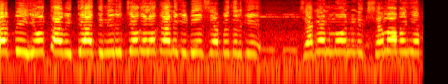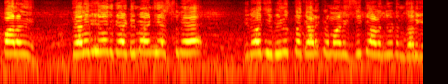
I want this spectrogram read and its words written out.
ఏపీ యువత విద్యార్థి నిరుద్యోగ లోకానికి డిఎస్సి అభ్యర్థులకి జగన్మోహన్ రెడ్డి క్షమాపణ చెప్పాలని తెలుగు యువతగా డిమాండ్ చేస్తూనే ఈరోజు వినూత్న కార్యక్రమానికి శ్రీకారం చూడడం జరిగింది.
